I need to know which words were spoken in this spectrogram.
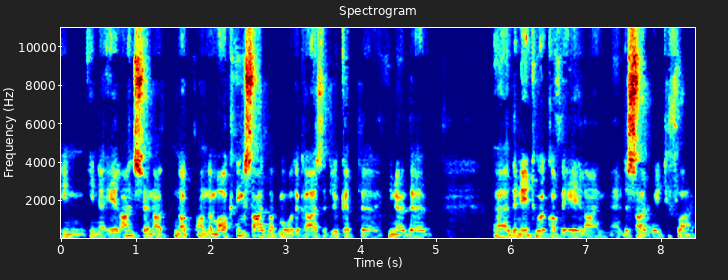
in in the airline. So not not on the marketing side, but more the guys that look at the you know the uh, the network of the airline and decide where to fly.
